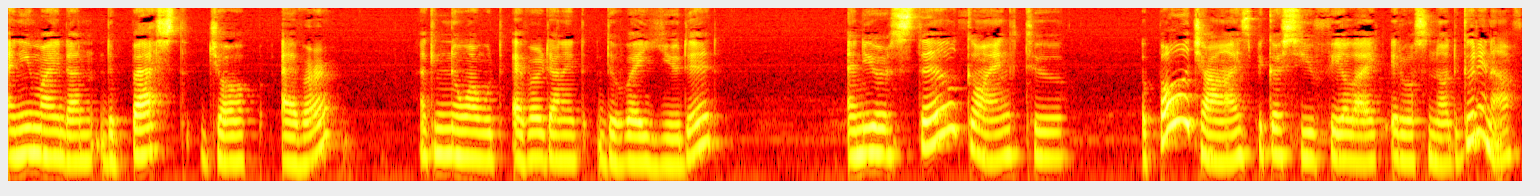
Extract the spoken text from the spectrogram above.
and you might have done the best job ever like no one would ever done it the way you did and you're still going to apologize because you feel like it was not good enough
